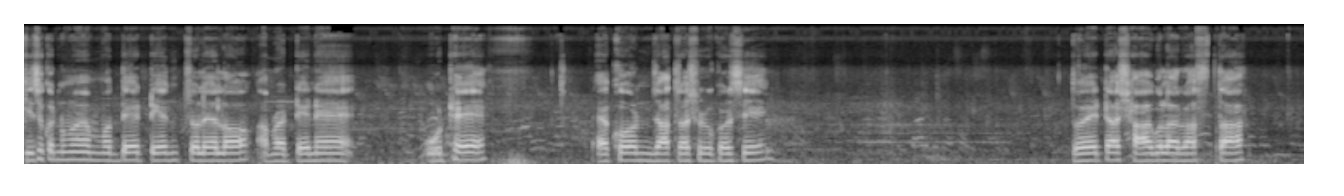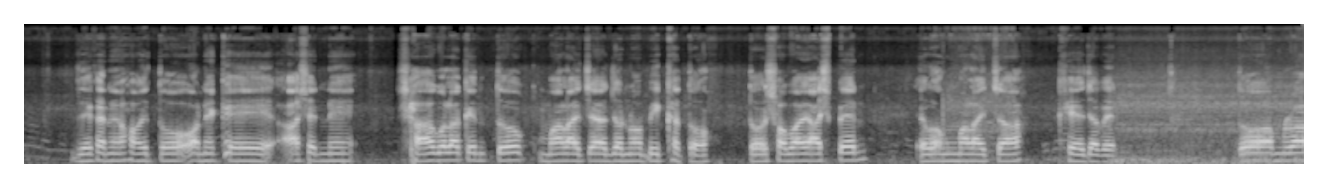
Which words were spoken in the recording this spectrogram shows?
কিছুক্ষণের মধ্যে ট্রেন চলে এলো। আমরা ট্রেনে উঠে এখন যাত্রা শুরু করছি। তো এটা শাহগোলার রাস্তা, যেখানে হয়তো অনেকে আসেননি। শাহগোলা কিন্তু মালাই চায়ের জন্য বিখ্যাত। তো সবাই আসবেন এবং মালাই চা খেয়ে যাবেন। তো আমরা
